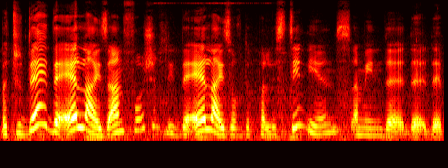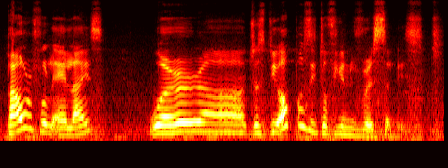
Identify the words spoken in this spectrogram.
But today, the allies, unfortunately, the allies of the Palestinians, I mean, the, the, the powerful allies, were uh, just the opposite of universalist.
